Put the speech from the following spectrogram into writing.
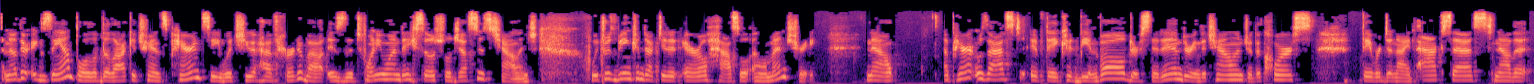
Another example of the lack of transparency which you have heard about is the 21-day social justice challenge, which was being conducted at Errol Hassell Elementary. Now, a parent was asked if they could be involved or sit in during the challenge or the course. They were denied access. Now that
